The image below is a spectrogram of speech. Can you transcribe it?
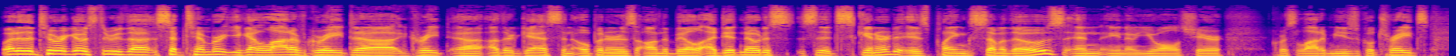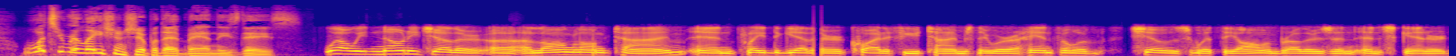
Well, the tour goes through the September. You got a lot of great, uh, great uh, other guests and openers on the bill. I did notice that Skynyrd is playing some of those, and you know, you all share, of course, a lot of musical traits. What's your relationship with that band these days? Well, we've known each other uh, a long, long time and played together quite a few times. There were a handful of shows with the Allman Brothers and, and Skynyrd,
